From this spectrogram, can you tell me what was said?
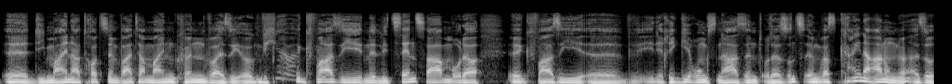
äh, die Miner trotzdem weiter meinen können, weil sie irgendwie quasi eine Lizenz haben oder äh, quasi äh, regierungsnah sind oder sonst irgendwas. Keine Ahnung. Ne? Also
